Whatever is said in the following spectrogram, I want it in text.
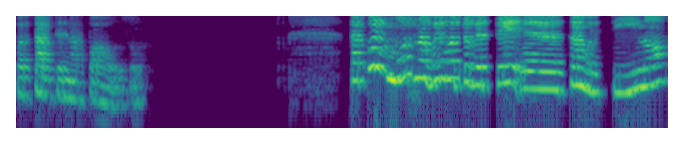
Поставте на паузу. Також можна виготовити е, самостійно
